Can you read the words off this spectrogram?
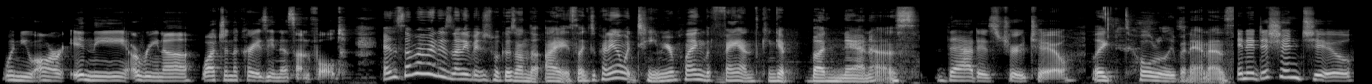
when you are in the arena watching the craziness unfold. And some of it is not even just what goes on the ice. Like depending on what team you're playing, the fans can get bananas. That is true too. Like totally bananas. In addition to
